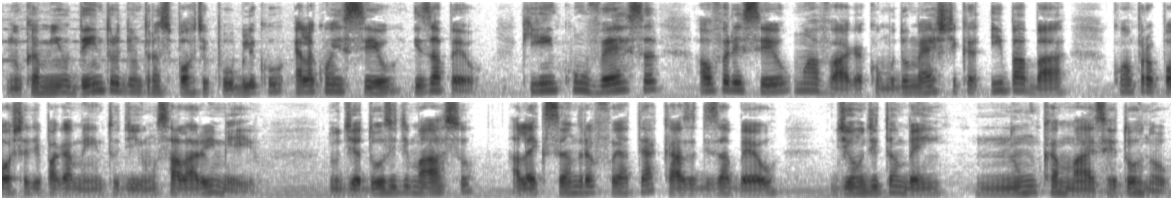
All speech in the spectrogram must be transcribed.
No caminho dentro de um transporte público, ela conheceu Isabel, que em conversa ofereceu uma vaga como doméstica e babá com a proposta de pagamento de um salário e meio. No dia 12 de março, Alexandra foi até a casa de Isabel, de onde também nunca mais retornou.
